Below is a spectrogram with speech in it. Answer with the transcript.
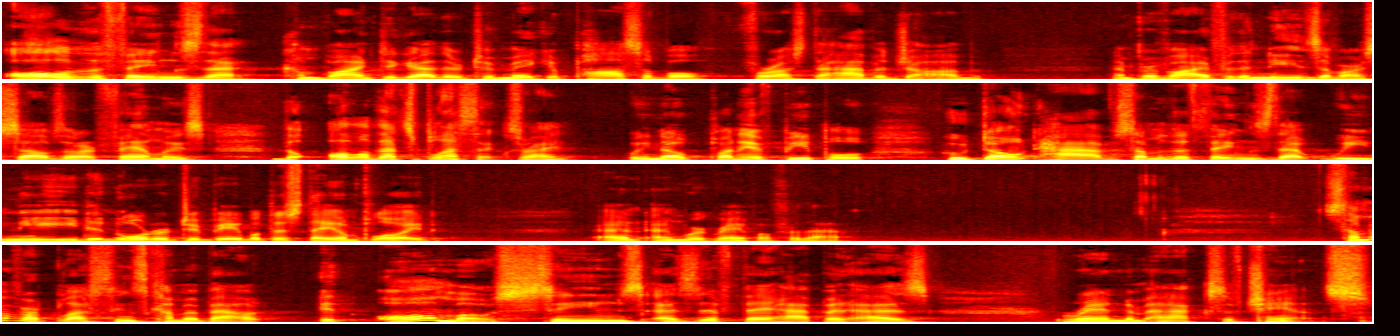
All of the things that combine together to make it possible for us to have a job and provide for the needs of ourselves and our families, the, all of that's blessings, right? We know plenty of people who don't have some of the things that we need in order to be able to stay employed. And, and we're grateful for that. Some of our blessings come about it almost seems as if they happen as random acts of chance.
